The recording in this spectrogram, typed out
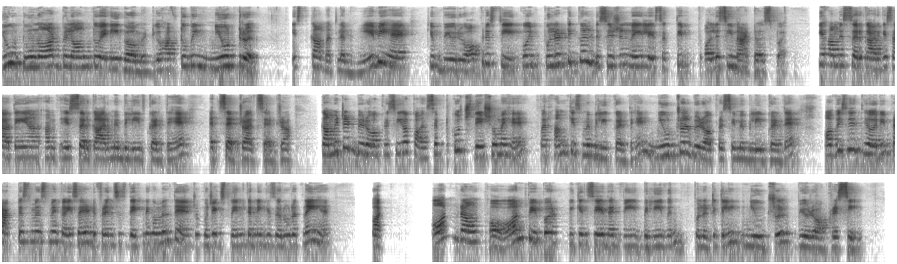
You do not belong to any government you have to be neutral इसका मतलब ये भी है कि ब्यूरोक्रेसी कोई पॉलिटिकल डिसीज़न नहीं ले सकती पॉलिसी मैटर्स पर, कि हम इस सरकार के साथ हैं या हम इस सरकार में बिलीव करते हैं एट्सेट्रा एट्सेट्रा कमिटेड ब्यूरोक्रेसी का कॉन्सेप्ट कुछ देशों में है, पर हम किसमें बिलीव करते हैं? न्यूट्रल ब्यूरोक्रेसी में बिलीव करते हैं। ऑब्वियसली थ्योरी प्रैक्टिस में इसमें कई सारे डिफरेंसेस देखने को मिलते हैं, जो मुझे एक्सप्लेन करने की ज़रूरत नहीं है। But on ground on paper we can say that we believe in politically neutral bureaucracy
